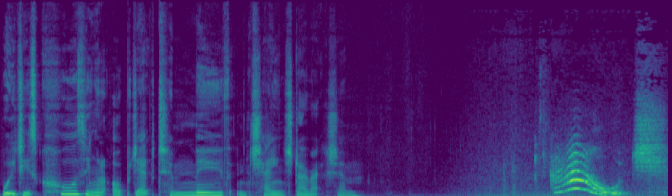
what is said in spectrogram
which is causing an object to move and change direction. Ouch!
